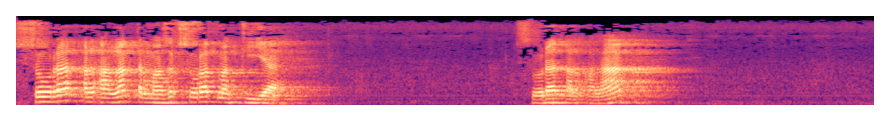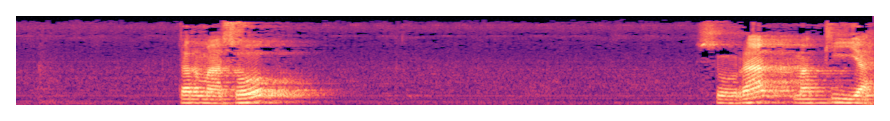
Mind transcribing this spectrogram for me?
Surat Al-Alaq termasuk surat Makkiyah. Surat Al-Alaq termasuk surat Makiyah.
